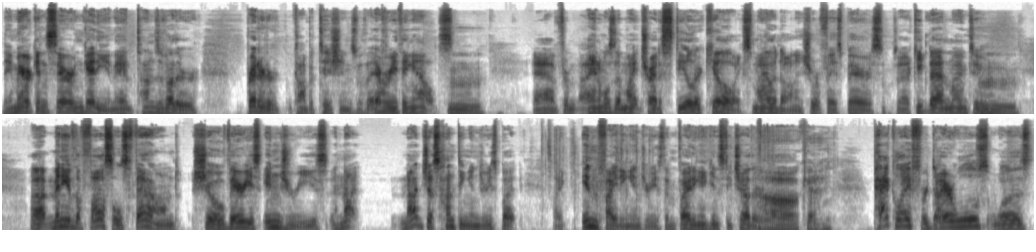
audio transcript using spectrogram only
the American Serengeti and they had tons of other predator competitions with everything else. Hmm. Uh, from animals that might try to steal or kill, like Smilodon and short faced bears. So keep that in mind too. Hmm. Uh, many of the fossils found show various injuries, and not not just hunting injuries, but like infighting injuries, them fighting against each other. Oh, okay. Pack life for dire wolves was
